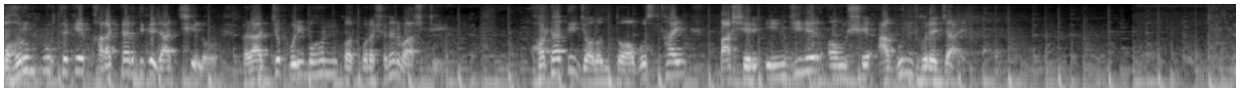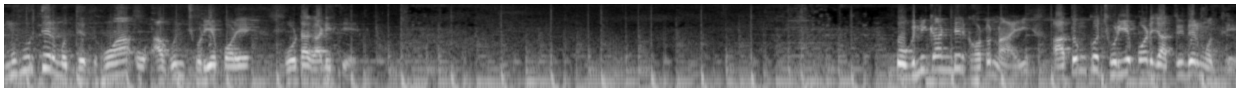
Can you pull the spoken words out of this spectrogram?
বহরমপুর থেকে ফারাক্কার দিকে যাচ্ছিল রাজ্য পরিবহন কর্পোরেশনের বাসটি। হঠাৎই জ্বলন্ত অবস্থায় বাসের ইঞ্জিনের অংশে আগুন ধরে যায়। মুহূর্তের মধ্যে ধোঁয়া ও আগুন ছড়িয়ে পড়ে গোটা গাড়িতে। অগ্নিকাণ্ডের ঘটনায় আতঙ্ক ছড়িয়ে পড়ে যাত্রীদের মধ্যে।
